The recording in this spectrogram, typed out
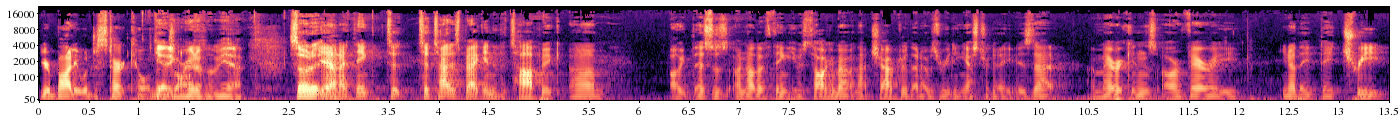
your body will just start killing getting those rid off. of them. Yeah. So to, Yeah, and I think to to tie this back into the topic, um, uh, this is another thing he was talking about in that chapter that I was reading yesterday. Is that Americans are very, you know, they they treat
